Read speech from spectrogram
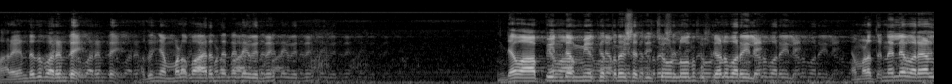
പറയേണ്ടത് പറയണ്ടേ? അത് നമ്മളെ ഭാരം തന്നെയല്ലേ വരുന്നത്. എന്റെ വാപ്പിന്റെ അമ്മയൊക്കെ എത്ര ശ്രദ്ധിച്ചോളൂ എന്ന് കുട്ടികൾ പറയില്ലേ? നമ്മളെ തന്നെയല്ലേ പറയാൾ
